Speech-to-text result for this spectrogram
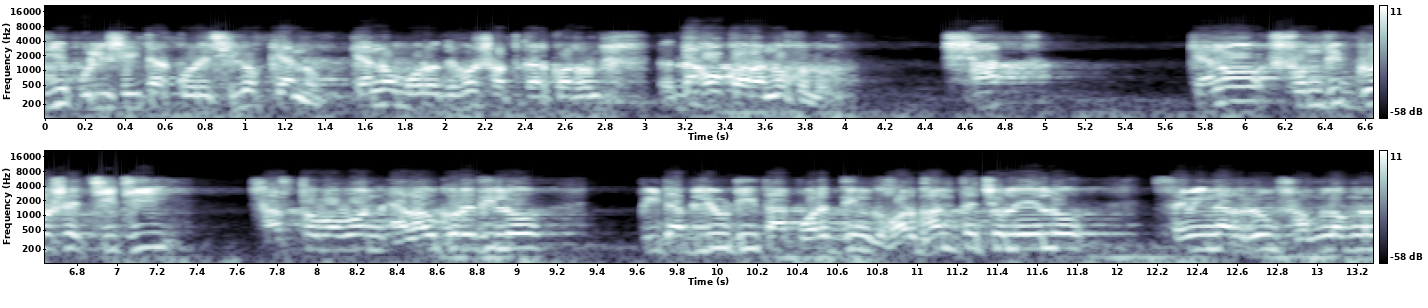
দিয়ে পুলিশ এইটা করেছিল কেন? কেন মরদেহ সৎকার করণ দাহ করানো হলো? সাত, কেন সন্দীপ ঘোষের চিঠি স্বাস্থ্য ভবন অ্যালাউ করে দিল? পিডাব্লিউডি তার পরের দিন ঘর ভাঙতে চলে এলো। সেমিনার রুম সংলগ্ন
